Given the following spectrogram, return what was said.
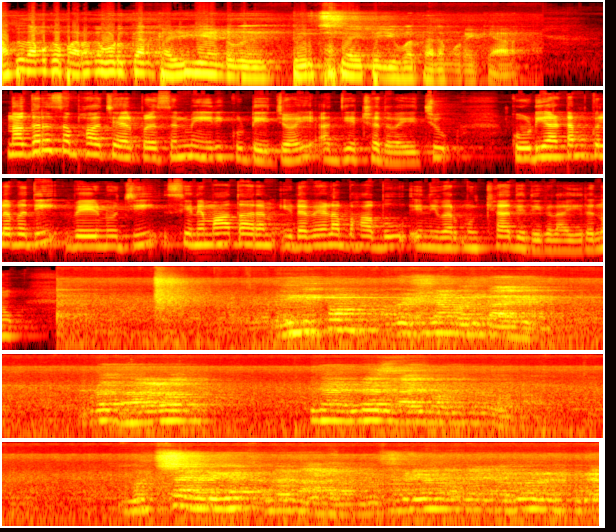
അത് നമുക്ക് പറഞ്ഞു കൊടുക്കാൻ കഴിയേണ്ടത് തീർച്ചയായിട്ടും യുവതലമുറയ്ക്കാണ്. നഗരസഭാ ചെയർപേഴ്സൺ മേരിക്കുട്ടി ജോയ് അധ്യക്ഷത വഹിച്ചു. കൂടിയാട്ടം കുലപതി വേണുജി സിനിമാ താരം ഇടവേള ബാബു എന്നിവർ മുഖ്യാതിഥികളായിരുന്നു. എനിക്കിപ്പം അപേക്ഷിക്കാൻ ഒരു കാര്യം. ഇവിടെ ധാരാളം ഇപ്പൊ ഞാൻ എന്റെ ഒരു കാര്യം പറഞ്ഞിട്ട് നോക്കാം എന്നൊരു നാടകം. വൃക്ഷഘടിക എന്ന് പറഞ്ഞു ഒരു പുതിയ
